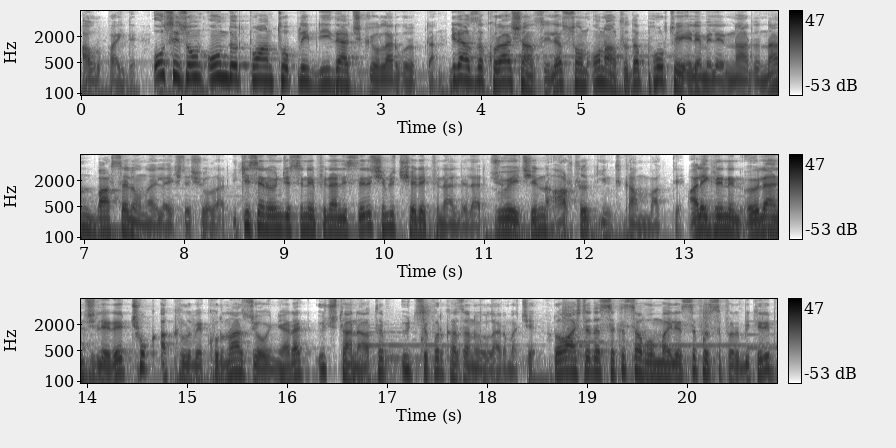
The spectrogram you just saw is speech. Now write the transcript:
Avrupa'ydı. O sezon 14 puan toplayıp lider çıkıyorlar gruptan. Biraz da kura şansıyla son 16'da Porto'yu elemelerinin ardından Barcelona ile eşleşiyorlar. 2 sene öncesinin finalistleri şimdi çeyrek finaldeler. Juve için artık intikam vakti. Allegri'nin öğrencileri çok akıllı ve kurnazca oynayarak 3 tane atıp 3-0 kazanıyorlar maçı. Rövanşta da sıkı savunmayla 0-0 bitirip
